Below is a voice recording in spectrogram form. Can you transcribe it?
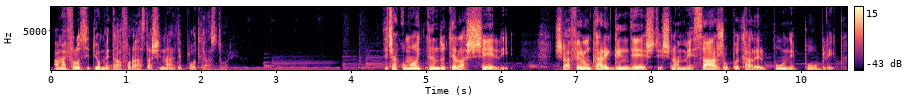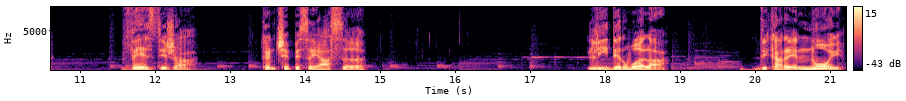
Am mai folosit eu metafora asta și în alte podcasturi. Deci acum uitându-te la Shelly și la felul în care gândește și la mesajul pe care îl pune public, vezi deja că începe să iasă liderul ăla de care noi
